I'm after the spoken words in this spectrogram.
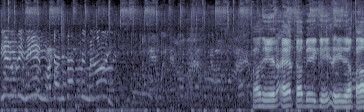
พี่ดูดิพี่หัวแต่ที่นั่นหนึ่งเลยพอทีแอตตาเบกิเรียปา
